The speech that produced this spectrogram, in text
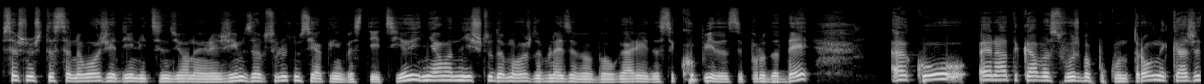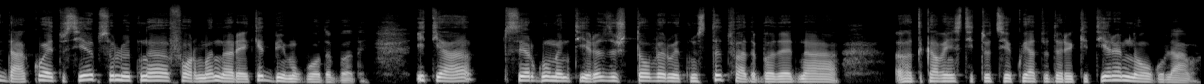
всъщност ще се наложи един лицензионен режим за абсолютно всяка инвестиция и няма нищо да може да влезе в България и да се купи и да се продаде, ако една такава служба по контрол не каже да, което си е абсолютна форма на рекет би могло да бъде. И тя се аргументира защо вероятността това да бъде една а, такава институция, която да рекетира е много голяма.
